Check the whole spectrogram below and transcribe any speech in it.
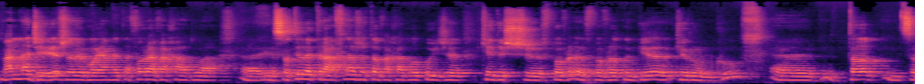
mam nadzieję, że moja metafora wahadła e, jest o tyle trafna, że to wahadło pójdzie kiedyś w, powrotnym kierunku. E, to, co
